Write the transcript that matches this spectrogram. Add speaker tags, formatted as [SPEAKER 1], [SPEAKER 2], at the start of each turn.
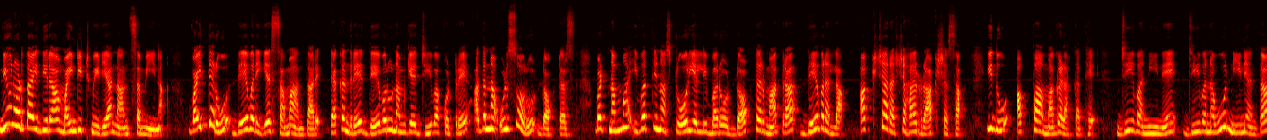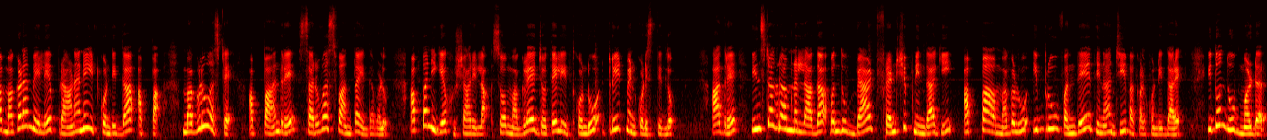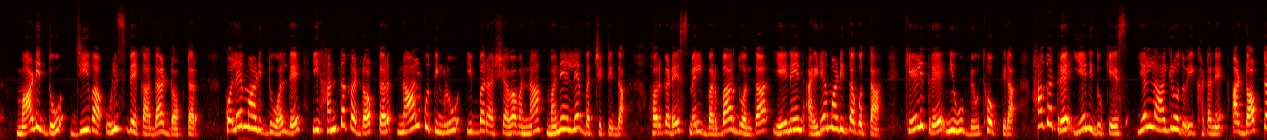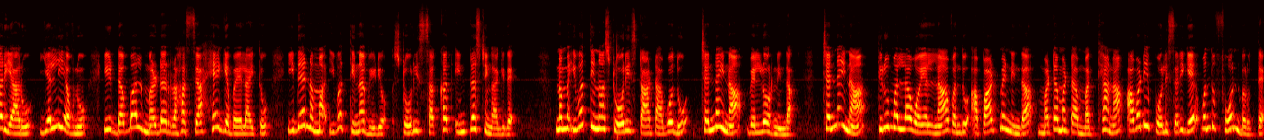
[SPEAKER 1] ನೀವು ನೋಡ್ತಾ ಇದ್ದೀರಾ ಮೈಂಡ್ ಇಟ್ ಮೀಡಿಯಾ, ನಾನು ಸಮೀನಾ. ವೈದ್ಯರು ದೇವರಿಗೆ ಸಮ ಅಂತಾರೆ. ಯಾಕಂದರೆ ದೇವರು ನಮಗೆ ಜೀವ ಕೊಟ್ಟರೆ ಅದನ್ನು ಉಳಿಸೋರು ಡಾಕ್ಟರ್ಸ್. ಬಟ್ ನಮ್ಮ ಇವತ್ತಿನ ಸ್ಟೋರಿಯಲ್ಲಿ ಬರೋ ಡಾಕ್ಟರ್ ಮಾತ್ರ ದೇವರಲ್ಲ, ಅಕ್ಷರಶಃ ರಾಕ್ಷಸ. ಇದು ಅಪ್ಪ ಮಗಳ ಕಥೆ. ಜೀವ ನೀನೇ, ಜೀವನವೂ ನೀನೆ ಅಂತ ಮಗಳ ಮೇಲೆ ಪ್ರಾಣನೇ ಇಟ್ಕೊಂಡಿದ್ದ ಅಪ್ಪ. ಮಗಳೂ ಅಷ್ಟೇ. ಅಪ್ಪ ಅಂದರೆ ಸರ್ವಸ್ವ ಅಂತ ಇದ್ದವಳು. ಅಪ್ಪನಿಗೆ ಹುಷಾರಿಲ್ಲ. ಸೊ ಮಗಳೇ ಜೊತೇಲಿ ಇದ್ಕೊಂಡು ಟ್ರೀಟ್ಮೆಂಟ್ ಕೊಡಿಸ್ತಿದ್ಲು. ಆದರೆ ಇನ್ಸ್ಟಾಗ್ರಾಮ್ನಲ್ಲಾದ ಒಂದು ಬ್ಯಾಡ್ ಫ್ರೆಂಡ್ಶಿಪ್ನಿಂದಾಗಿ ಅಪ್ಪ, ಮಗಳು ಇಬ್ಬರು ಒಂದೇ ದಿನ ಜೀವ ಕಳ್ಕೊಂಡಿದ್ದಾರೆ. ಇದೊಂದು ಮರ್ಡರ್. ಮಾಡಿದ್ದು ಜೀವ ಉಳಿಸಬೇಕಾದ ಡಾಕ್ಟರ್. ಕೊಲೆ ಮಾಡಿದ್ದು ಅಲ್ಲದೆ ಈ ಹಂತಕ ಡಾಕ್ಟರ್ ನಾಲ್ಕು ತಿಂಗಳು ಇಬ್ಬರ ಶವವನ್ನು ಮನೆಯಲ್ಲೇ ಬಚ್ಚಿಟ್ಟಿದ್ದ. ಹೊರಗಡೆ ಸ್ಮೆಲ್ ಬರಬಾರ್ದು ಅಂತ ಏನೇನು ಐಡಿಯಾ ಮಾಡಿದ್ದ ಗೊತ್ತಾ? ಕೇಳಿದ್ರೆ ನೀವು ಬೆವ್ತು ಹೋಗ್ತೀರಾ. ಹಾಗಾದ್ರೆ ಏನಿದು ಕೇಸ್? ಎಲ್ಲ ಆಗಿರೋದು ಈ ಘಟನೆ. ಆ ಡಾಕ್ಟರ್ ಯಾರು? ಎಲ್ಲಿ ಅವನು ಈ ಡಬಲ್ ಮರ್ಡರ್ ರಹಸ್ಯ ಹೇಗೆ ಬಯಲಾಯಿತು? ಇದೇ ನಮ್ಮ ಇವತ್ತಿನ ವಿಡಿಯೋ. ಸ್ಟೋರಿ ಸಖತ್ ಇಂಟ್ರೆಸ್ಟಿಂಗ್ ಆಗಿದೆ. ನಮ್ಮ ಇವತ್ತಿನ ಸ್ಟೋರಿ ಸ್ಟಾರ್ಟ್ ಆಗೋದು ಚೆನ್ನೈನ ವೆಲ್ಲೋರ್ನಿಂದ. ಚೆನ್ನೈನ ತಿರುಮಲ್ಲ ಒಯಲ್ನ ಒಂದು ಅಪಾರ್ಟ್ಮೆಂಟ್ನಿಂದ ಮಠಮಠ ಮಧ್ಯಾಹ್ನ ಅವಡಿ ಪೊಲೀಸರಿಗೆ ಒಂದು ಫೋನ್ ಬರುತ್ತೆ.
